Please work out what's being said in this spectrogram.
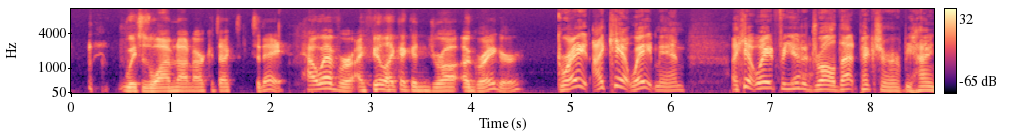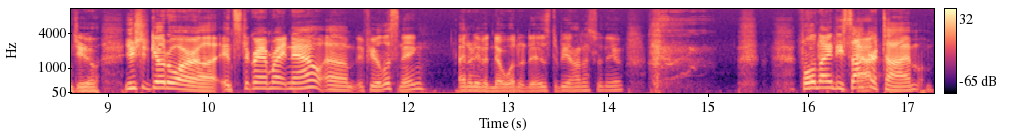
which is why I'm not an architect today. However, I feel like I can draw a Gregor. Great. I can't wait, man. I can't wait for you to draw that picture behind you. You should go to our uh, Instagram right now um, if you're listening. I don't even know what it is, to be honest with you. Full 90 Soccer At- Time.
